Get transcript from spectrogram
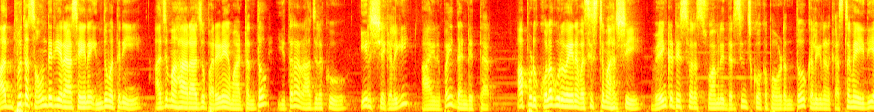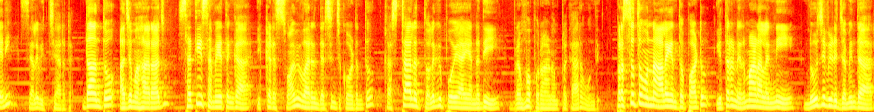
అద్భుత సౌందర్య రాశి అయిన ఇందుమతిని అజమహారాజు పరిణయమాటంతో ఇతర రాజులకు ఈర్ష్య కలిగి ఆయనపై దండెత్తారు. అప్పుడు కులగురువైన వశిష్ఠ మహర్షి వెంకటేశ్వర స్వామిని దర్శించుకోకపోవడంతో కలిగిన కష్టమే ఇది అని సెలవిచ్చారట. దాంతో అజమహారాజు సతీ సమేతంగా ఇక్కడ స్వామివారిని దర్శించుకోవడంతో కష్టాలు తొలగిపోయాయన్నది బ్రహ్మపురాణం ప్రకారం ఉంది. ప్రస్తుతం ఉన్న ఆలయంతో పాటు ఇతర నిర్మాణాలన్నీ నూజివీడు జమీందార్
